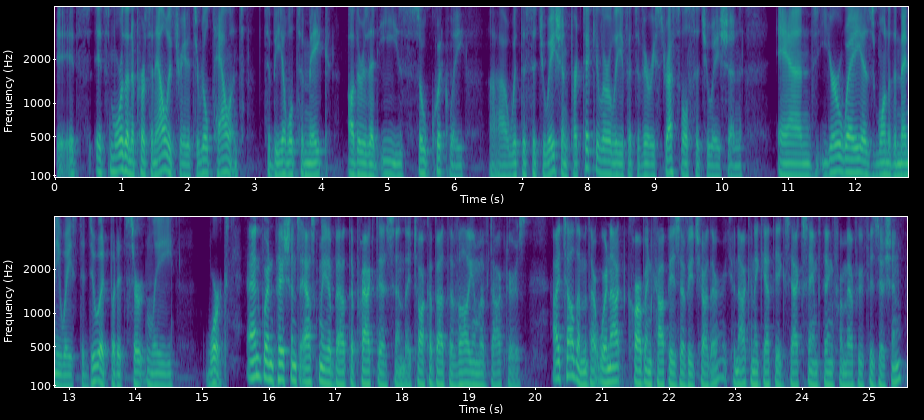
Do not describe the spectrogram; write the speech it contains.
It's it's more than a personality trait; it's a real talent to be able to make others at ease so quickly uh, with the situation, particularly if it's a very stressful situation. And your way is one of the many ways to do it, but it certainly works. And when patients ask me about the practice and they talk about the volume of doctors, I tell them that we're not carbon copies of each other. You're not going to get the exact same thing from every physician.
